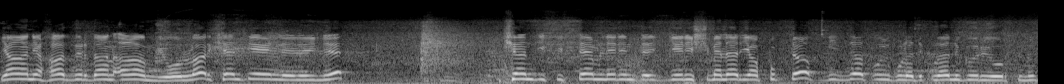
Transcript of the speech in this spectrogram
Yani hazırdan almıyorlar. Kendi elleriyle kendi sistemlerinde gelişmeler yapıp da bizzat uyguladıklarını görüyorsunuz.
